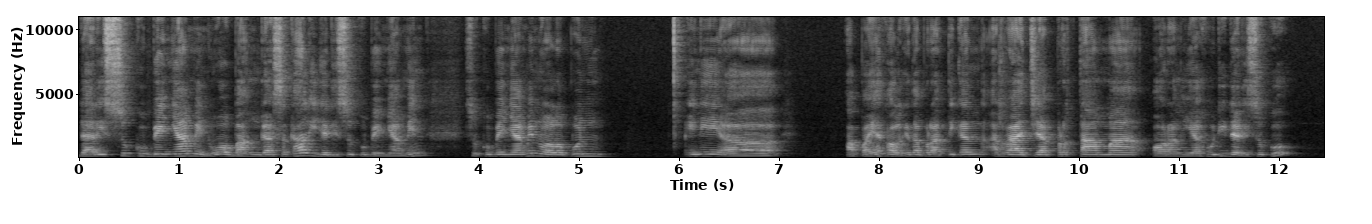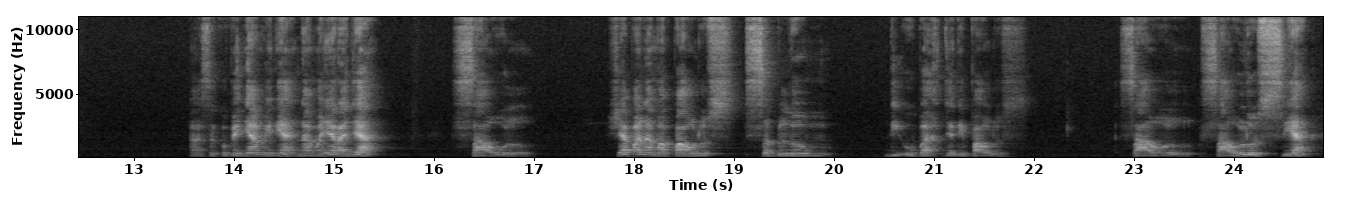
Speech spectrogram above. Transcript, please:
dari suku Benyamin. Wow, bangga sekali jadi suku Benyamin. Suku Benyamin walaupun ini uh, apa ya kalau kita perhatikan raja pertama orang Yahudi dari suku nah, suku Benyamin ya, namanya raja Saul. Siapa nama Paulus sebelum diubah jadi Paulus? Saul, Saulus ya.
